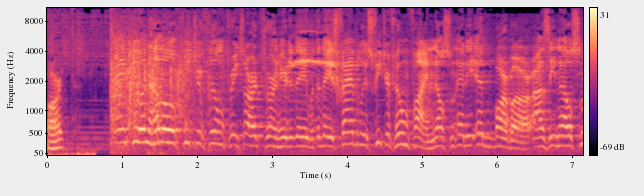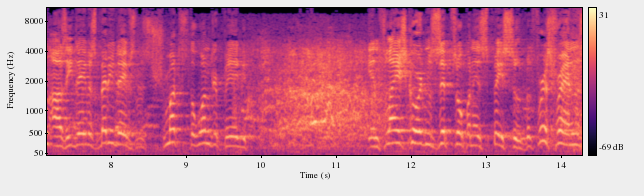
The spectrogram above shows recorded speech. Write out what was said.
Art? Thank you and hello, feature film freaks. Art Fern here today with today's fabulous feature film find. Nelson Eddy, Ed Barbar, Ozzie Nelson, Ozzie Davis, Bette Davis, Schmutz the Wonder Pig. In Flash Gordon zips open his spacesuit. But first, friends.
